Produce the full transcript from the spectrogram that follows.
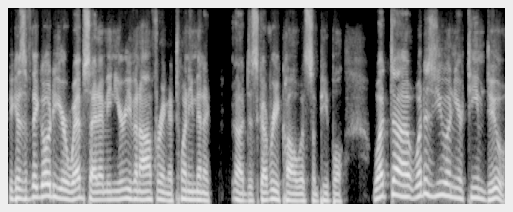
Because if they go to your website, I mean, you're even offering a 20 minute uh, discovery call with some people. What uh, what does you and your team do?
